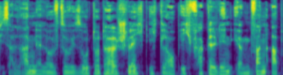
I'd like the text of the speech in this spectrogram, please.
dieser Laden, der läuft sowieso total schlecht, ich glaube, ich fackel den irgendwann ab.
